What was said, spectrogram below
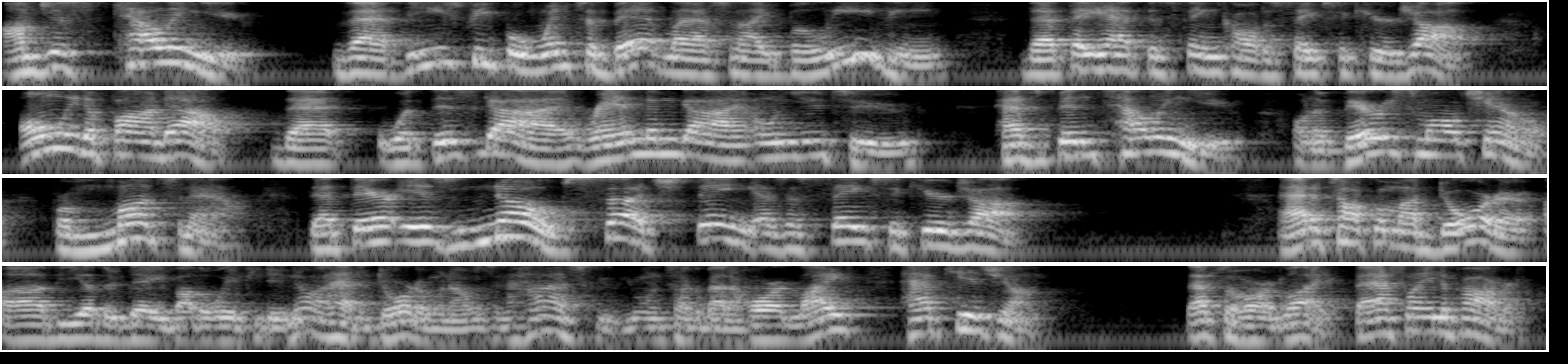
I'm just telling you that these people went to bed last night believing that they had this thing called a safe, secure job, only to find out that what this guy, random guy on YouTube, has been telling you on a very small channel for months now that there is no such thing as a safe, secure job. I had a talk with my daughter uh, the other day. By the way, if you didn't know, I had a daughter when I was in high school. You want to talk about a hard life? Have kids young. That's a hard life. Fast lane to poverty.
